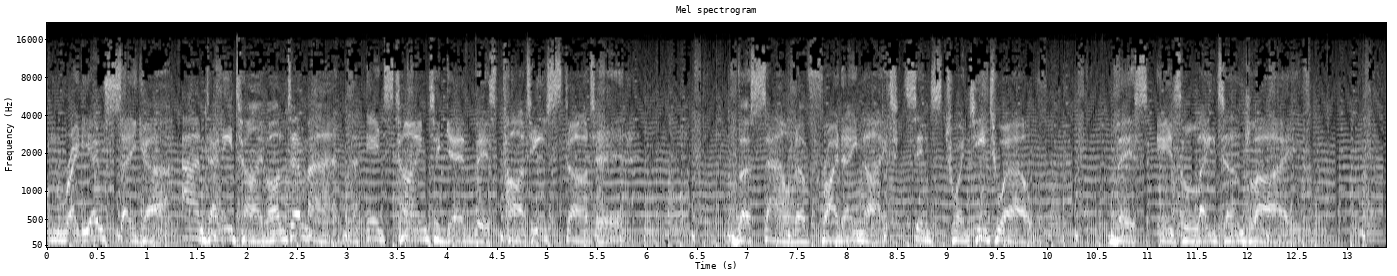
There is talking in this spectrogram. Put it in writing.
On Radio Sega and anytime on demand. It's time to get this party started. The sound of Friday night since 2012. This is Late and Live.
